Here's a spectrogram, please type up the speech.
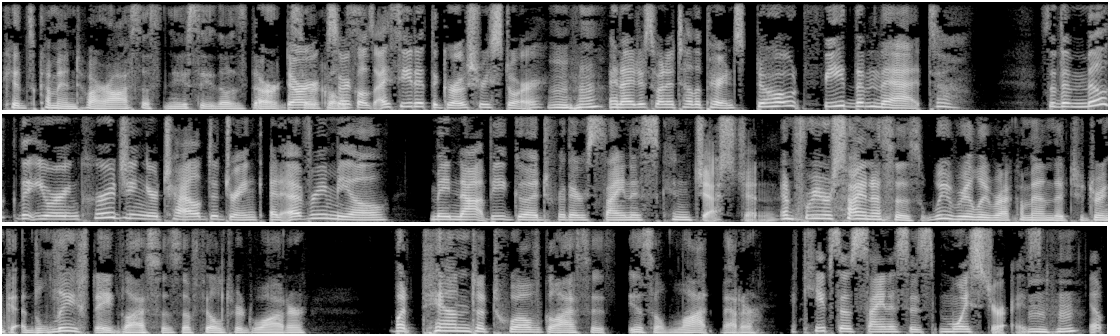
kids come into our office and you see those dark, dark circles. circles. I see it at the grocery store. Mm-hmm. And I just want to tell the parents don't feed them that. So, the milk that you are encouraging your child to drink at every meal may not be good for their sinus congestion. And for your sinuses, we really recommend that you drink at least eight glasses of filtered water, but 10 to 12 glasses is a lot better. It keeps those sinuses moisturized. Mm-hmm. Yep.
